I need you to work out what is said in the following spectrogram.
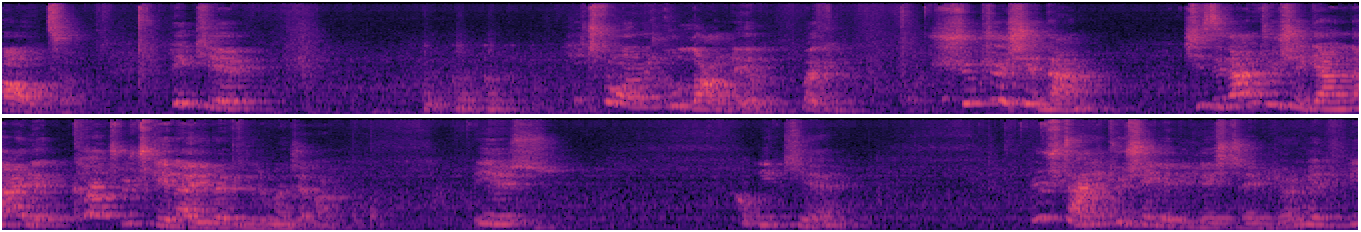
6. Peki hiç formül kullanmayalım. Bakın şu köşeden çizilen köşegenlerle kaç üçgeni ayırabilirim acaba? 1 2 3 tane köşeyle birleştirebiliyorum ve 1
